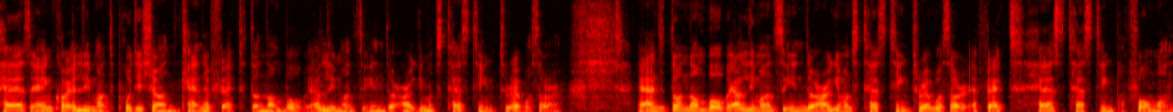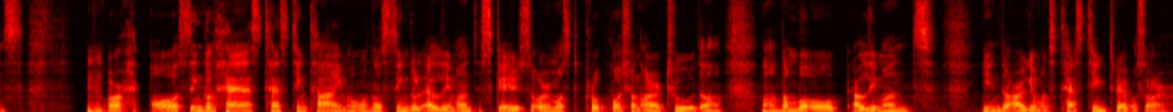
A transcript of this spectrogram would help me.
has anchor element position can affect the number of elements in the argument testing traversal. And the number of elements in the argument testing traversal affect has testing performance. Um, or single has testing time on a single element scales almost proportional to the uh, number of elements in the argument testing traversal.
